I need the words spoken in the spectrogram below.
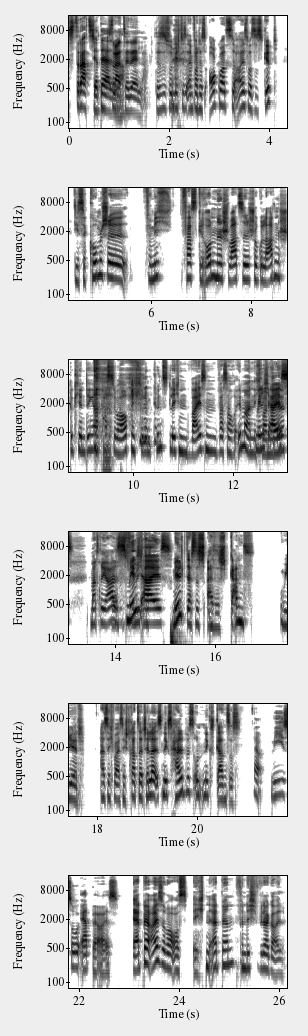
Stracciatella. Stracciatella. Das ist für mich das einfach das awkwardste Eis, was es gibt. Diese komische, für mich fast geronnene schwarze Schokoladenstückchen-Dinger passt überhaupt nicht zu dem künstlichen, weißen, was auch immer, nicht Vanille. Milcheis. Material. Das ist für mich Milcheis. Das, Mild, das ist, also das ist ganz weird. Also ich weiß nicht, Stracciatella ist nichts Halbes und nichts Ganzes. Ja, wie so Erdbeereis. Erdbeereis, aber aus echten Erdbeeren, finde ich wieder geil.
